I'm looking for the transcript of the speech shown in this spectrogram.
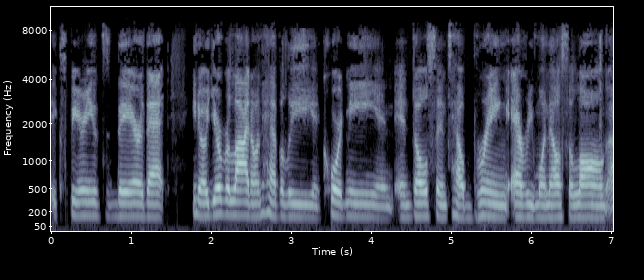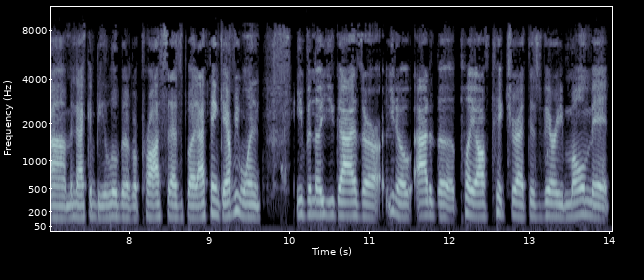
experience there. That you know, you're relied on heavily and Courtney and, and Dolson to help bring everyone else along. Um, and that can be a little bit of a process, but I think everyone, even though you guys are, you know, out of the playoff picture at this very moment,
